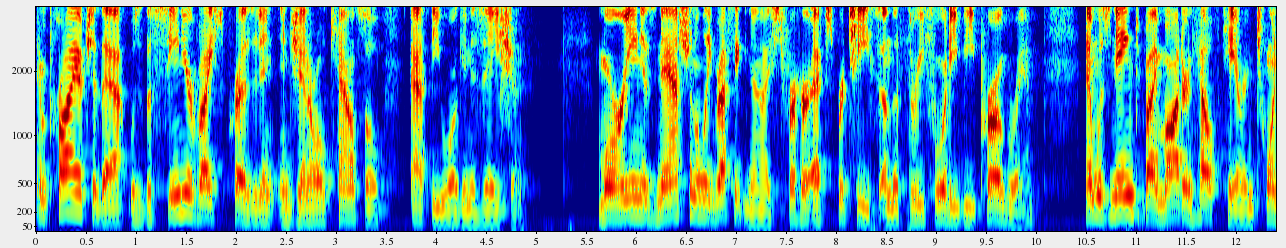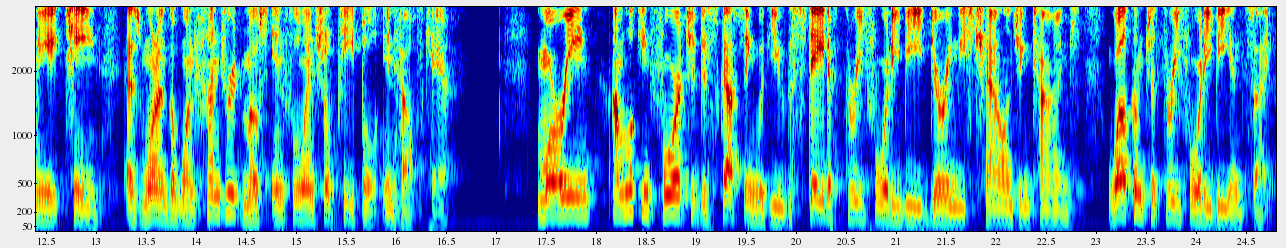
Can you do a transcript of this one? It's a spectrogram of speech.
and prior to that was the senior vice president and general counsel at the organization. Maureen is nationally recognized for her expertise on the 340B program and was named by Modern Healthcare in 2018 as one of the 100 most influential people in healthcare. Maureen, I'm looking forward to discussing with you the state of 340B during these challenging times. Welcome to 340B Insight.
